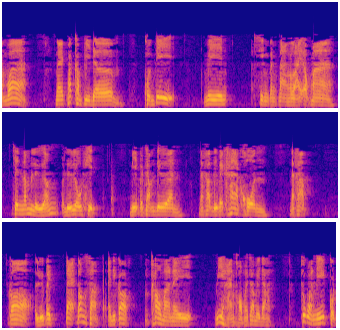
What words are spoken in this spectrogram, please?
ามว่าในพระคัมภีร์เดิม คนที่มีสิ่งต่างๆไหลออกมา เช่นน้ำเหลืองหรือโลหิต มีประจำเดือนนะครับ หรือไปฆ่าคนนะครับ ก็หรือไปแตะต้องสัตว์ อันนี้ก็เข้ามาในวิหารของพระเจ้าไม่ได้ ทุกวันนี้กฎ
